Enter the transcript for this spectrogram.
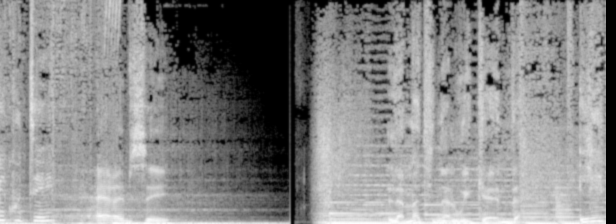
écoutez RMC. La matinale week-end. Les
